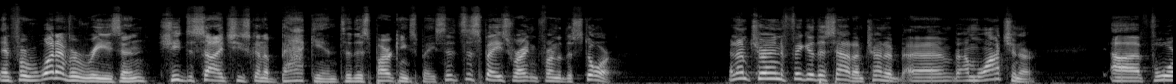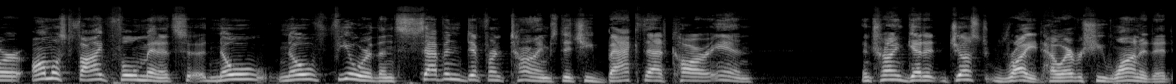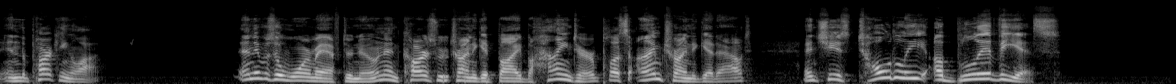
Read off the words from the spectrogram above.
And for whatever reason, she decides she's going to back into this parking space. It's a space right in front of the store. And I'm trying to figure this out. I'm trying to, uh, I'm watching her. Uh, for almost five full minutes, uh, no, no fewer than seven different times did she back that car in and try and get it just right, however she wanted it in the parking lot and it was a warm afternoon, and cars were trying to get by behind her, plus I'm trying to get out, and she is totally oblivious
